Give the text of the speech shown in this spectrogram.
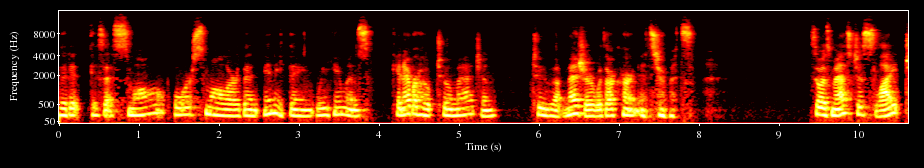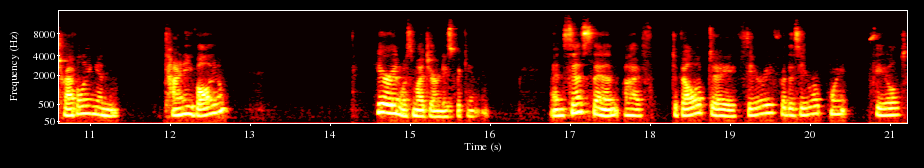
that it is as small or smaller than anything we humans can ever hope to imagine to uh, measure with our current instruments. So is mass just light traveling in tiny volume? Herein was my journey's beginning. And since then, I've developed a theory for the zero point field,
